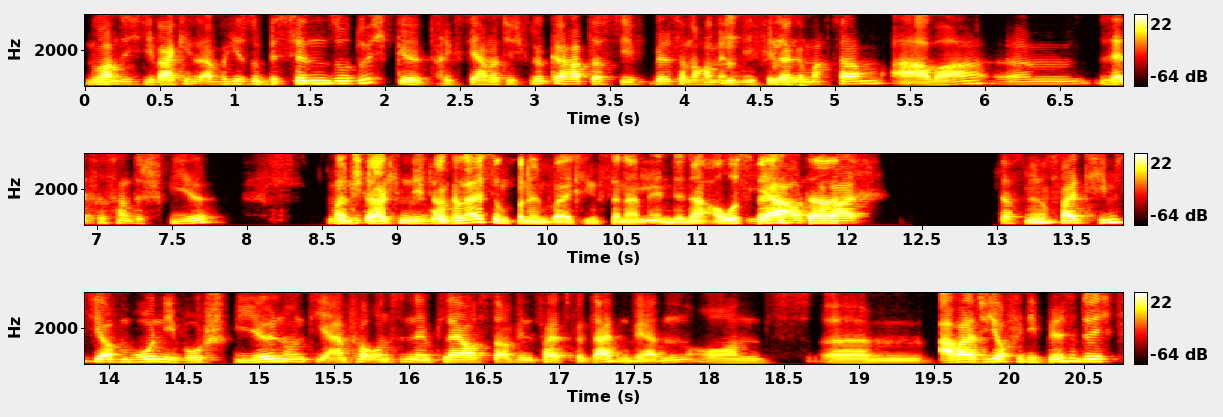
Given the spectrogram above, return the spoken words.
Nur haben sich die Vikings einfach hier so ein bisschen so durchgetrickst. Die haben natürlich Glück gehabt, dass die Bills dann noch am Ende die Fehler gemacht haben, aber ähm, sehr interessantes Spiel. Man Und stark, starke Leistung von den Vikings dann am Ende, ne? Auswärts. Ja, das sind ja. zwei Teams, die auf einem hohen Niveau spielen und die einfach uns in den Playoffs da auf jeden Fall jetzt begleiten werden. Und ähm, aber natürlich auch für die Bills natürlich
